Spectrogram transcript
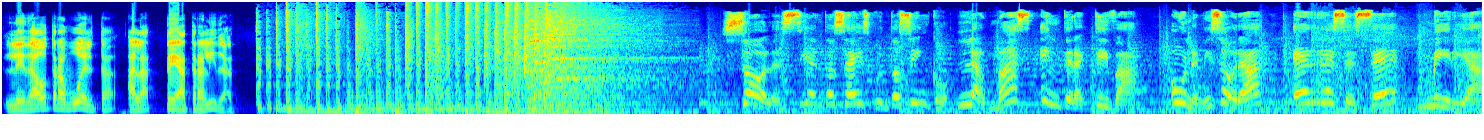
le da otra vuelta a la teatralidad. Sol 106.5, la más interactiva. Una emisora RCC Miria.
